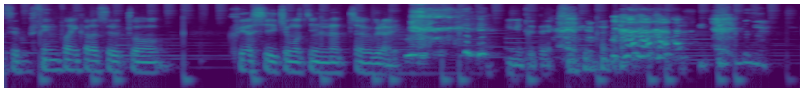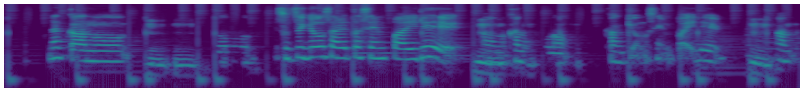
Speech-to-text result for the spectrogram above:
すごく先輩からすると悔しい気持ちになっちゃうぐらい 見てて。なんかあのうんうん。卒業された先輩で、うん。あの彼女の環境の先輩でうん。あの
